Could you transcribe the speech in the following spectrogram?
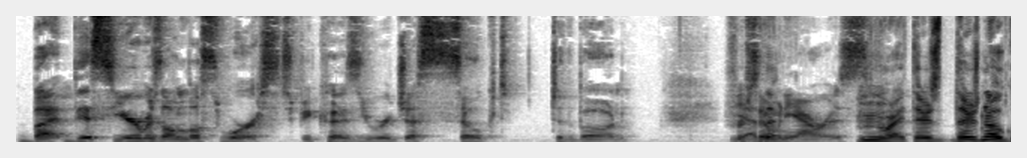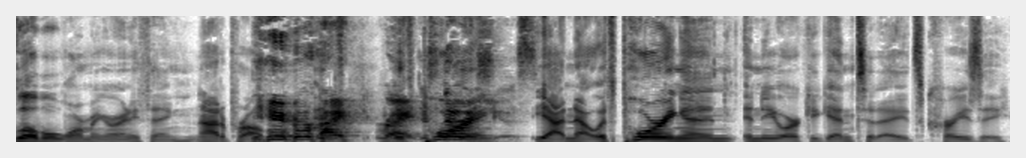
but this year was almost worst because you were just soaked to the bone for Yeah, so that- many hours. Right. There's there's no global warming or anything. Not a problem. right, right. It's There's no pouring. issues. Yeah, no, it's pouring in in New York again today. It's crazy.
